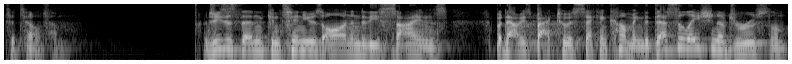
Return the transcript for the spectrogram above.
to tell them. Jesus then continues on into these signs, but now he's back to his second coming. The desolation of Jerusalem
